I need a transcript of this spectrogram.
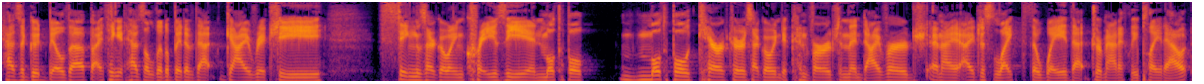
Has a good build up. I think it has a little bit of that Guy Ritchie things are going crazy and multiple multiple characters are going to converge and then diverge. And I, I just liked the way that dramatically played out.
